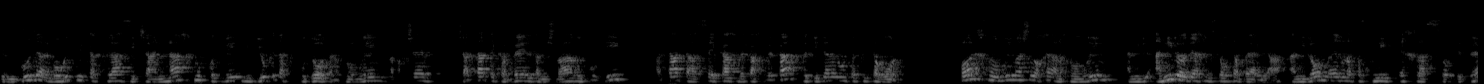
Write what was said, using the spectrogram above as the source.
בניגוד לאלגוריתמיקה קלאסית, שאנחנו כותבים בדיוק את הפקודות, אנחנו אומרים למחשב שאתה תקבל את המשוואה הריבועית, אתה תעשה כך וכך וכך ותיתן לנו את הפתרון. פה אנחנו אומרים משהו אחר, אנחנו אומרים, אני, אני לא יודע איך לפתור את הבעיה, אני לא אומר לתוכנית איך לעשות את זה,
